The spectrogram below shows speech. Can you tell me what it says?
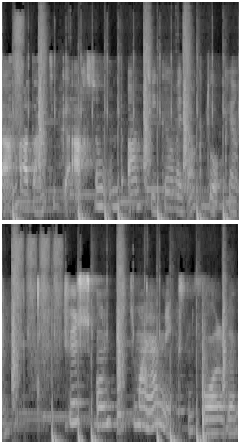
Zahnrad, antike Achsung und antike Redaktorkern. Tschüss und bis zu meiner nächsten Folge.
